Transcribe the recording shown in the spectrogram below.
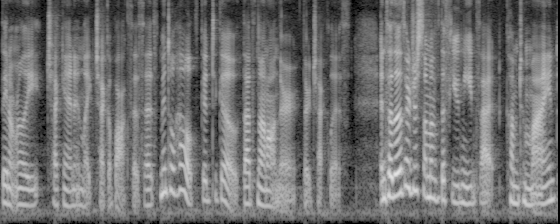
they don't really check in and like check a box that says mental health, good to go. That's not on their their checklist. And so those are just some of the few needs that come to mind,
